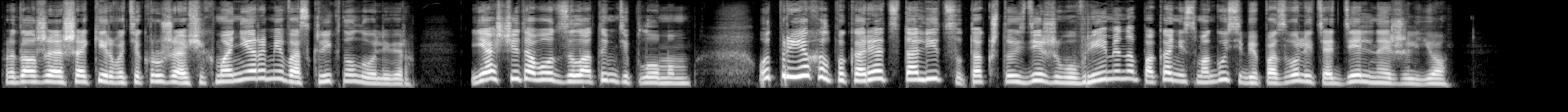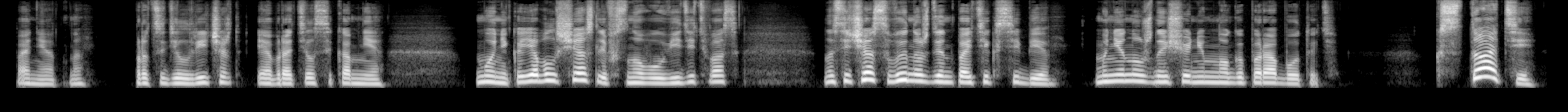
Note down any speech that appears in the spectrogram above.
Продолжая шокировать окружающих манерами, воскликнул Оливер. «Я счетовод с золотым дипломом. Вот приехал покорять столицу, так что здесь живу временно, пока не смогу себе позволить отдельное жилье. «Понятно», — процедил Ричард и обратился ко мне. «Моника, я был счастлив снова увидеть вас, но сейчас вынужден пойти к себе. Мне нужно еще немного поработать». «Кстати!» —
